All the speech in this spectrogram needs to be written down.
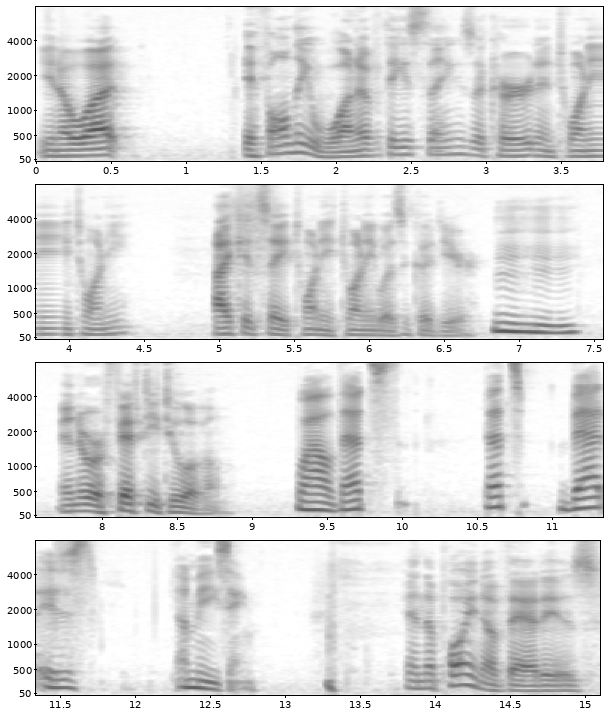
you know what? If only one of these things occurred in 2020, I could say 2020 was a good year. Mm-hmm. And there were 52 of them. Wow, that's that's that is amazing. And the point of that is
